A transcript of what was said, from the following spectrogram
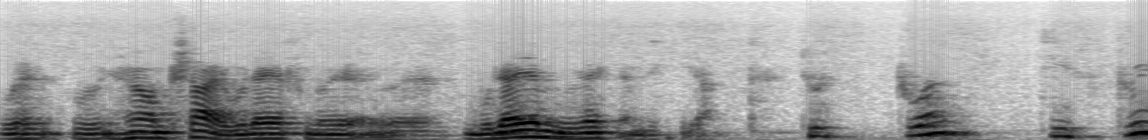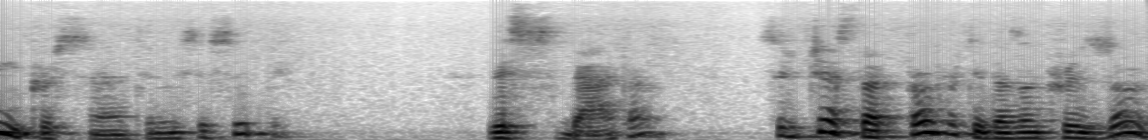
New Hampshire ولاية ولاية من الولايات الأمريكية to 23% in Mississippi. This data suggests that poverty doesn't result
